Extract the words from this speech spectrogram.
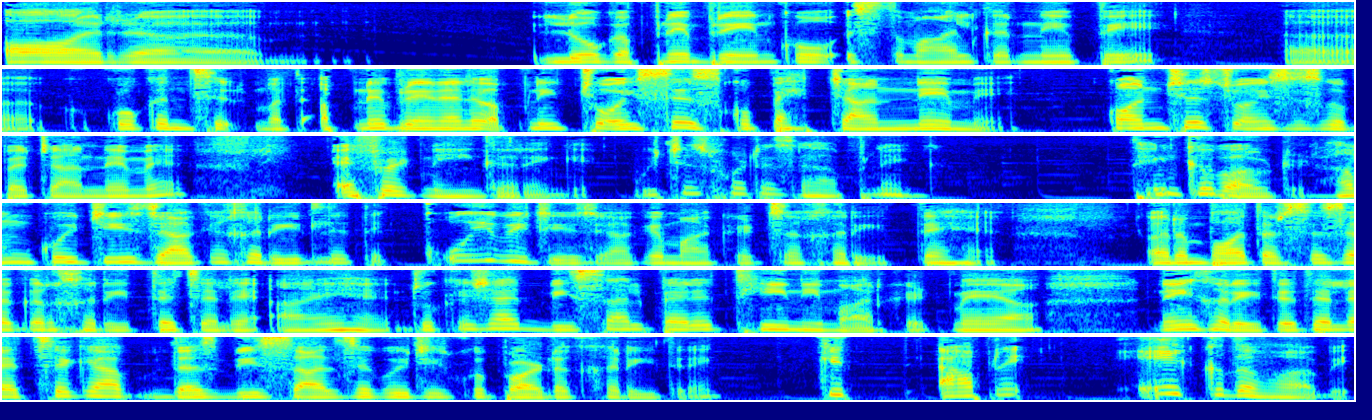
और लोग अपने ब्रेन को इस्तेमाल करने पे को मतलब अपने ब्रेन अपनी चॉइसेस को पहचानने में कॉन्शियस चॉइसेस को पहचानने में एफर्ट नहीं करेंगे which is what is happening think about it हम कोई चीज़ जाके खरीद लेते, कोई भी चीज़ जाके मार्केट से खरीदते हैं, और हम बहुत अरसे से अगर खरीदते चले आए हैं, जो कि शायद बीस साल पहले थी नहीं मार्केट में या नहीं खरीदते थे लेट्स से कि आप दस बीस साल से कोई चीज़ को प्रोडक्ट खरीद रहे हैं, कि आपने एक दफ़ा भी,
